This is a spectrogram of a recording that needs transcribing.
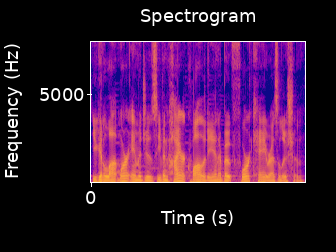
You get a lot more images, even higher quality, and about 4K resolution.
